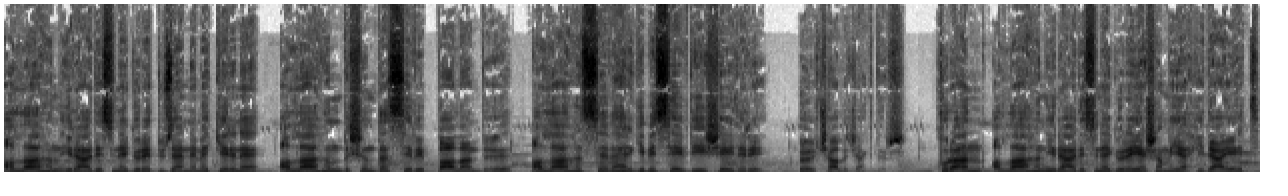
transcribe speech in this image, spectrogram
Allah'ın iradesine göre düzenlemek yerine Allah'ın dışında sevip bağlandığı, Allah'ı sever gibi sevdiği şeyleri ölçü alacaktır. Kur'an Allah'ın iradesine göre yaşamaya hidayet,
